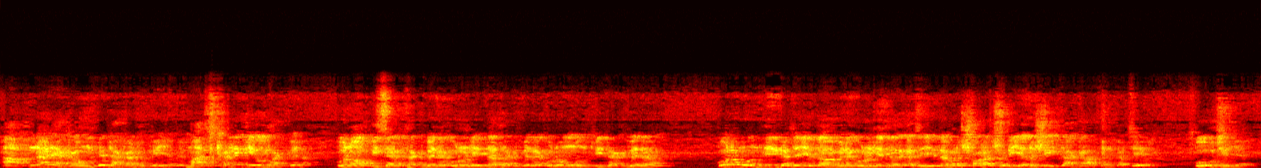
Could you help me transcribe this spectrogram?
আপনার অ্যাকাউন্টে টাকা ঢুকে যাবে। মাঝখানে কেউ থাকবে না। কোনো অফিসার থাকবে না, কোনো নেতা থাকবে না, কোনো মন্ত্রী থাকবে না। কোনো মন্ত্রীর কাছে যেতে হবে না, কোনো নেতার কাছে যেতে হবে না। সরাসরি যেন সেই টাকা আপনার কাছে পৌঁছে যায়।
